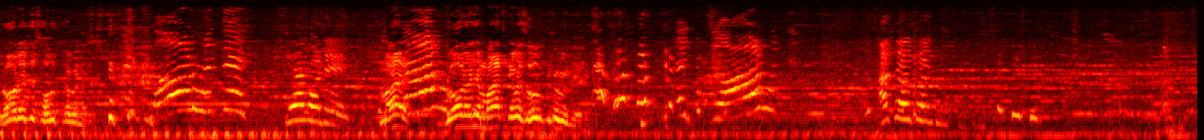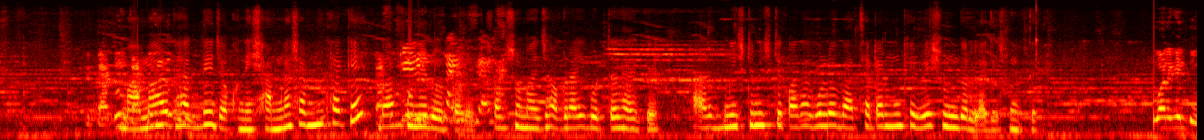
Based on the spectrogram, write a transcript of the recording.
জ্বর হয়েছে সরুদ খাবে না। মাছ জ্বর হয়েছে মাছ খাবে সরুদ খাবে। না এ কার্টুন মামা আর ভাগ্নে যখনই সামনাসামনি থাকে বা ফোনের ওপরে সবসময় ঝগড়াই করতে থাকে। আর মিষ্টি মিষ্টি কথাগুলো বাচ্চাটার মুখে বেশ সুন্দর লাগে শুনতে। কিন্তু।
